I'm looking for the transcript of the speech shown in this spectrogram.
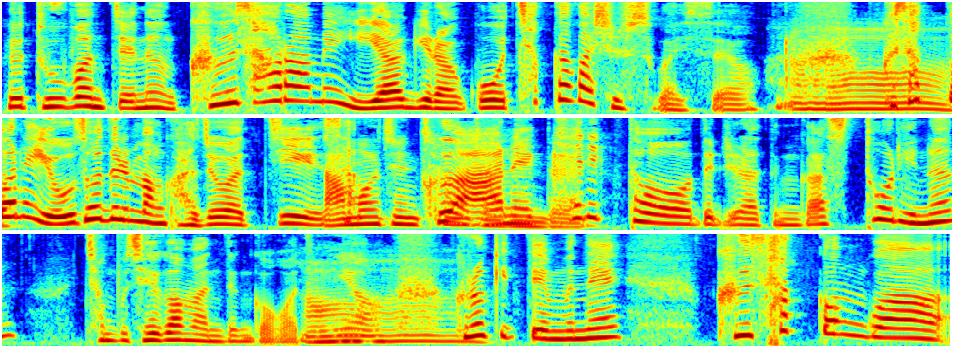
그리고 두 번째는 그 사람의 이야기라고 착각하실 수가 있어요. 아. 그 사건의 요소들만 가져왔지 나머진 그 안에 캐릭터들이라든가 스토리는 전부 제가 만든 거거든요. 아. 그렇기 때문에 그 사건과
